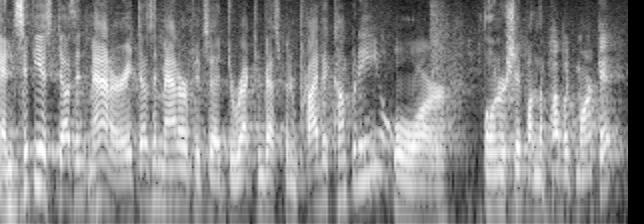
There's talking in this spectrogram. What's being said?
and CFIUS doesn't matter. It doesn't matter if it's a direct investment in private company or ownership on the public market.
